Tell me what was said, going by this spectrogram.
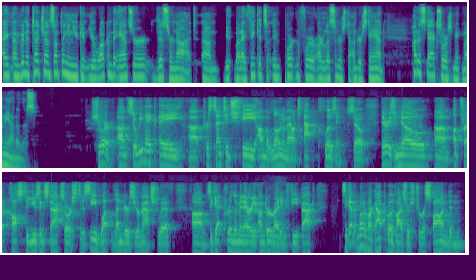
I, am going to touch on something, and you can you're welcome to answer this or not. Um, but I think it's important for our listeners to understand how does StackSource make money out of this. Sure. Um, so we make a uh, percentage fee on the loan amount at closing. So there is no um, upfront cost to using StackSource to see what lenders you're matched with, um, to get preliminary underwriting feedback, to get one of our capital advisors to respond and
